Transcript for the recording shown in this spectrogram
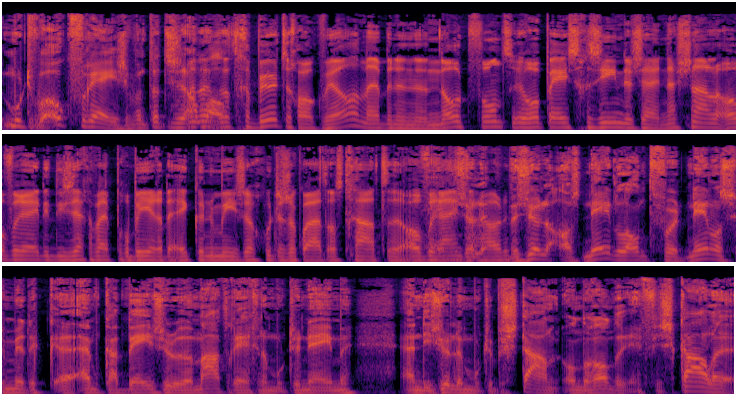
moeten we ook vrezen. Want dat is allemaal. Dat, dat, gebeurt toch ook wel? We hebben een noodfonds Europees gezien. Er zijn nationale overheden die zeggen: wij proberen de economie zo goed en zo kwaad als het gaat uh, overeind zullen, te houden. We zullen als Nederland voor het Nederlandse midden, uh, MKB zullen we maatregelen moeten nemen. En die zullen moeten bestaan, onder andere in fiscale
